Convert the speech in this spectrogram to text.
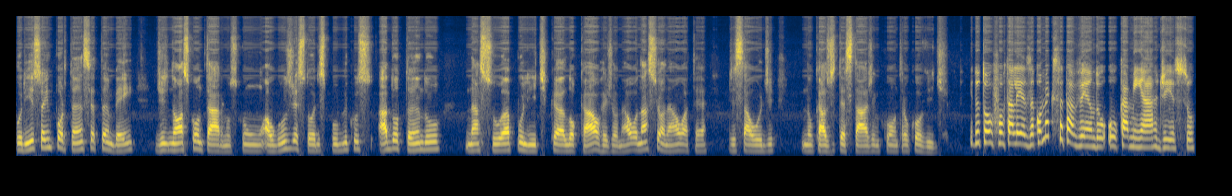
Por isso a importância também de nós contarmos com alguns gestores públicos adotando na sua política local, regional ou nacional até de saúde, no caso de testagem contra o Covid. E doutor Fortaleza, como é que você está vendo o caminhar disso?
